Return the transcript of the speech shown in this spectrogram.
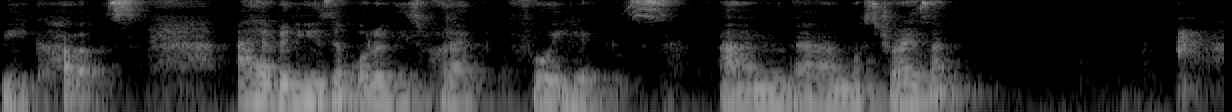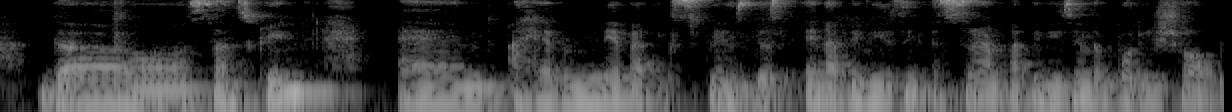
because I have been using all of these products for years. Um, the moisturizer, the sunscreen, and I have never experienced this. And I've been using a serum, I've been using the Body Shop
